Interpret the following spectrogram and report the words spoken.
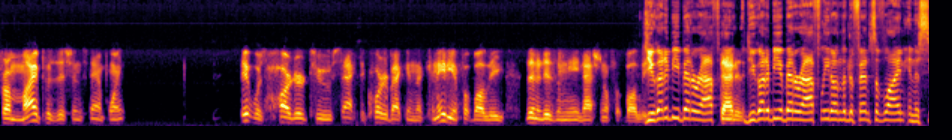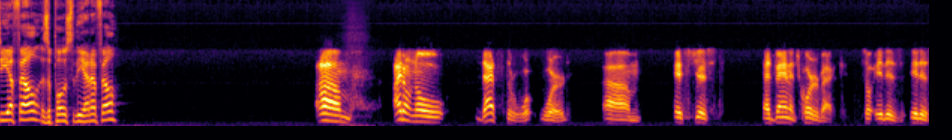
from my position standpoint, it was harder to sack the quarterback in the Canadian Football League than it is in the National Football League. Do you got to be a better athlete? That is, Do you got to be a better athlete on the defensive line in the CFL as opposed to the NFL? Um, I don't know. That's the w- word. Um, it's just advantage quarterback. So it is. It is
